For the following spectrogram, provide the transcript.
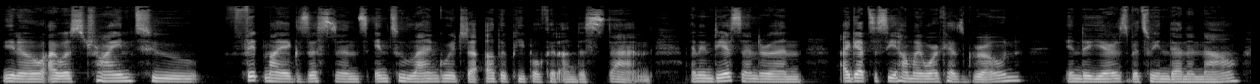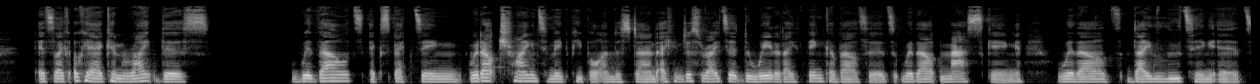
You know, I was trying to fit my existence into language that other people could understand. And in Dear Senthuran, I get to see how my work has grown in the years between then and now. It's like, okay, I can write this without expecting, without trying to make people understand. I can just write it the way that I think about it without masking, without diluting it.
